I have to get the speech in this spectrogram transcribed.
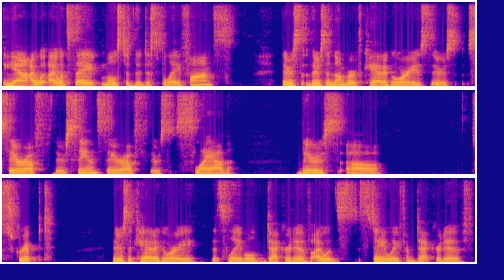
Yeah, I, w- I would say most of the display fonts. There's there's a number of categories. There's serif, there's sans serif, there's slab, there's uh, script. There's a category that's labeled decorative. I would s- stay away from decorative.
